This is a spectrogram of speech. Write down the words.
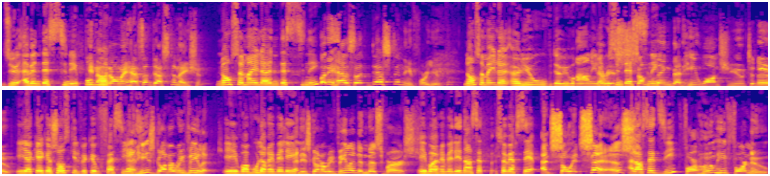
Dieu avait une destinée pour He not vous. only has a destination, Non seulement il a une destinée, but He has a destiny for you. non seulement il a un lieu où vous devez vous rendre, il a aussi une destinée. something that He wants you to do. Et il y a quelque chose qu'il veut que vous fassiez. And He's going to reveal it. Et il va vous le révéler. And He's going to reveal it in this verse. Et il va le révéler dans cette, ce verset. And so it says, Alors ça dit, For whom He foreknew,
